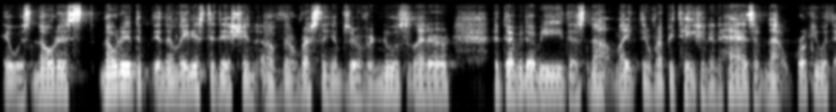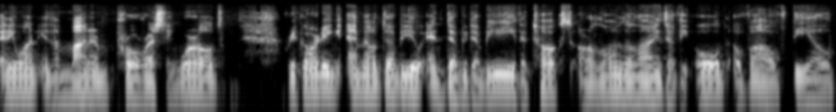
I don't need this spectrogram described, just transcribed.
It was noticed noted in the latest edition of the Wrestling Observer newsletter. The WWE does not like the reputation it has of not working with anyone in the modern pro wrestling world. Regarding MLW and WWE, the talks are along the lines of the old Evolve deal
